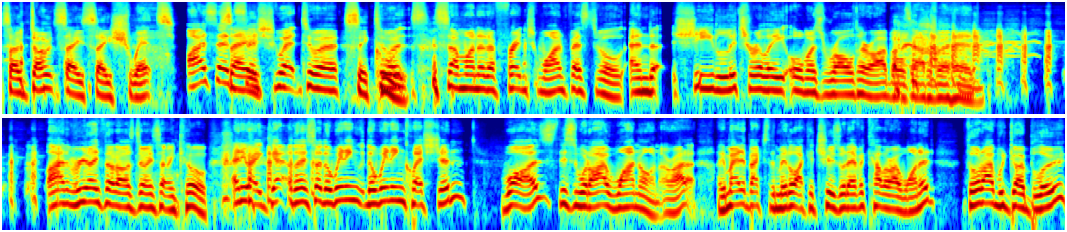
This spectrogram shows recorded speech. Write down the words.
So don't say say Schwetz. I said Say- c'est chouette to a to a, someone at a French wine festival, and she literally almost rolled her eyeballs out of her head. I really thought I was doing something cool. Anyway, so the winning the winning question was this is what I won on. All right, I made it back to the middle. I could choose whatever color I wanted. Thought I would go blue.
